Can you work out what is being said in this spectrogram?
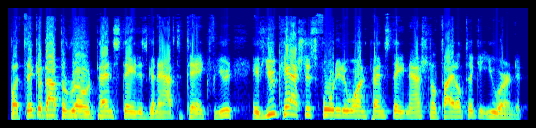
But think about the road Penn State is going to have to take for you. If you cash this 40 to 1 Penn State national title ticket, you earned it.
